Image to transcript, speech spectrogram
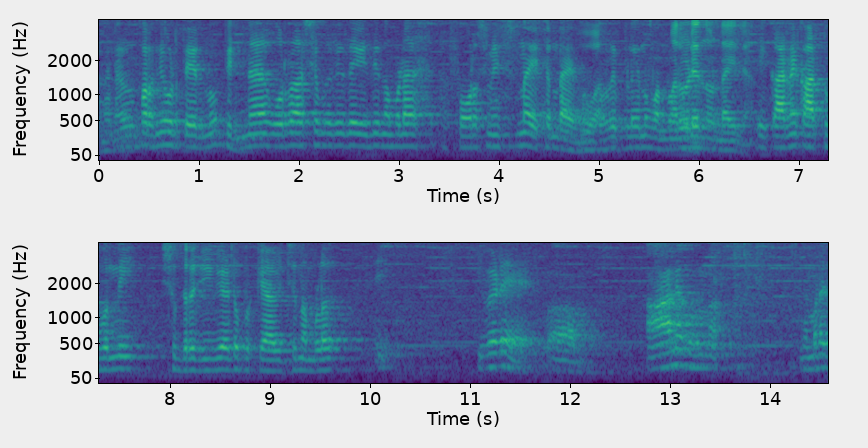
അങ്ങനെ അത് പറഞ്ഞു കൊടുത്തായിരുന്നു. പിന്നെ ഒരു പ്രാവശ്യം ഒരു ഇത് എഴുതി നമ്മുടെ ഫോറസ്റ്റ് മിനിസ്റ്ററിന് അയച്ചിട്ടുണ്ടായിരുന്നു. റിപ്ലൈ ഒന്നും വന്നു മറുപടി ഒന്നും ഉണ്ടായില്ല. ഈ കാരണം കാട്ടുപന്നി ക്ഷുദ്രജീവിയായിട്ട് പ്രഖ്യാപിച്ച് നമ്മൾ ഇവിടെ ആന കൊന്ന നമ്മുടെ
